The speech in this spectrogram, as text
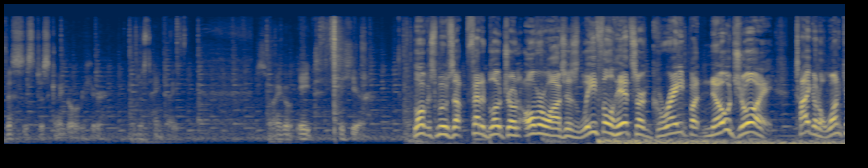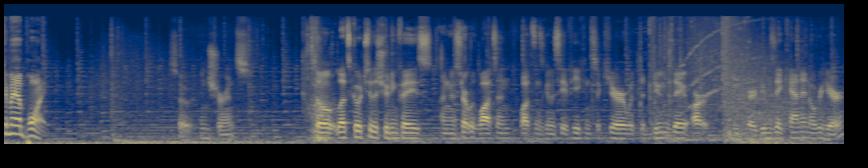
this is just gonna go over here. Just hang tight. So I go eight to here. Locust moves up, Fetid Bloat Drone overwatches. Lethal hits are great, but no joy. Tycho to one command point. So insurance. So let's go to the shooting phase. I'm gonna start with Watson. Watson's gonna see if he can secure with the Doomsday Ark or Doomsday Cannon over here.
